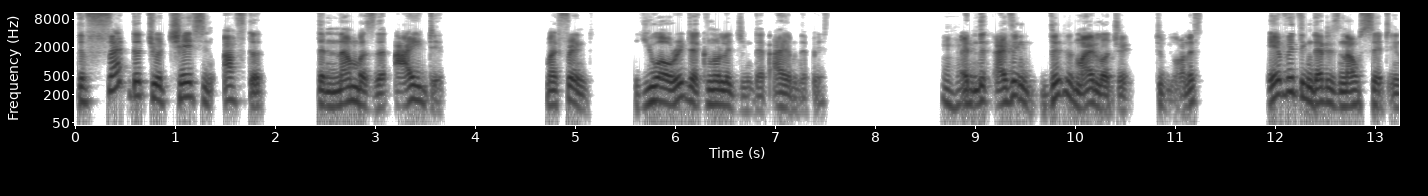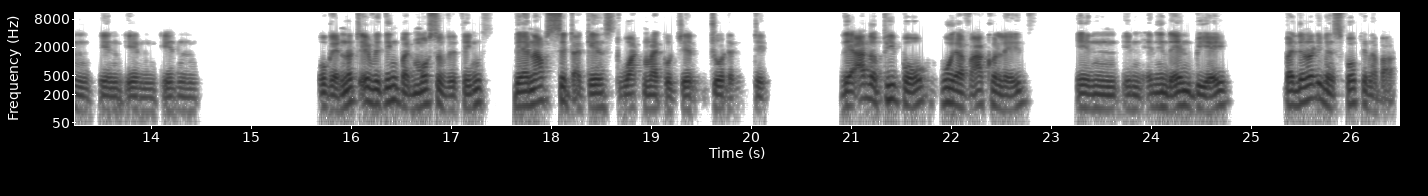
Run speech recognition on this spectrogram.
the fact that you're chasing after the numbers that I did, my friend, you are already acknowledging that I am the best. Mhm. And th- I think this is my logic, to be honest. Everything that is now set in in in in okay, not everything, but most of the things, they are now set against what Michael J- Jordan did. There are other people who have accolades in in in, in the NBA, but they're not even spoken about.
